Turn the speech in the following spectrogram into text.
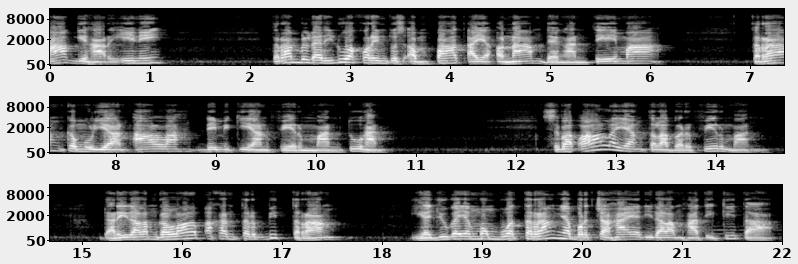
pagi hari ini terambil dari 2 Korintus 4 ayat 6 dengan tema terang kemuliaan Allah demikian firman Tuhan. Sebab Allah yang telah berfirman, dari dalam gelap akan terbit terang, ia juga yang membuat terangnya bercahaya di dalam hati kita,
